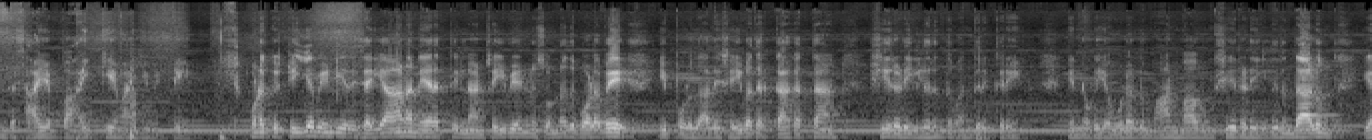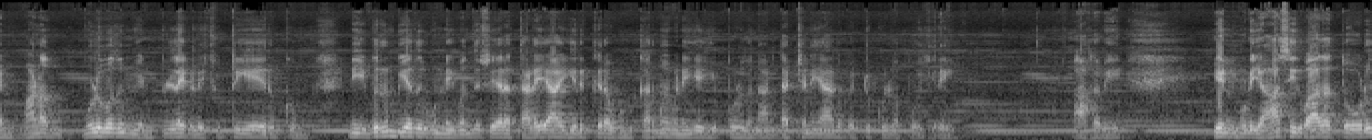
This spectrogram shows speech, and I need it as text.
இந்த சாயப்பா ஐக்கியமாகிவிட்டேன். உனக்கு செய்ய வேண்டியதை சரியான நேரத்தில் நான் செய்வேன்னு சொன்னது போலவே இப்பொழுது அதை செய்வதற்காகத்தான் ஷீரடியிலிருந்து வந்திருக்கிறேன். என்னுடைய உடலும் ஆன்மாவும் சீரடியில் இருந்தாலும் என் மனம் முழுவதும் என் பிள்ளைகளை சுற்றியே இருக்கும். நீ விரும்பியது உன்னை வந்து சேர தடையாய் இருக்கிற உன் கர்ம வினையை இப்பொழுது நான் தட்சணையாக பெற்றுக்கொள்ளப் போகிறேன். ஆகவே என்னுடைய ஆசீர்வாதத்தோடு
